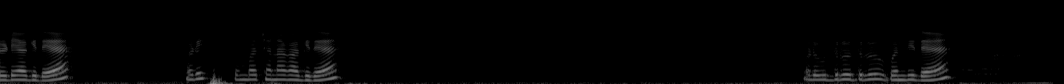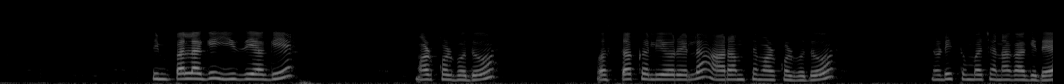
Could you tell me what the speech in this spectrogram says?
ರೆಡಿಯಾಗಿದೆ ನೋಡಿ, ತುಂಬ ಚೆನ್ನಾಗಾಗಿದೆ. ನೋಡಿ, ಉದ್ರು ಉದ್ರು ಬಂದಿದೆ. ಸಿಂಪಲ್ಲಾಗಿ ಈಸಿಯಾಗಿ ಮಾಡ್ಕೊಳ್ಬೋದು. ಹೊಸ್ದಾಗಿ ಕಲಿಯೋರೆಲ್ಲ ಆರಾಮ್ಸೆ ಮಾಡ್ಕೊಳ್ಬೋದು. ನೋಡಿ, ತುಂಬ ಚೆನ್ನಾಗಾಗಿದೆ.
